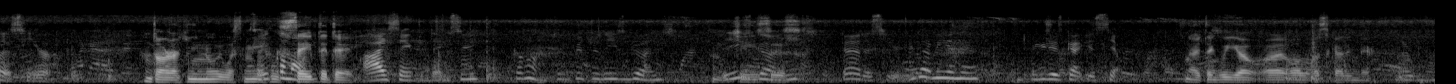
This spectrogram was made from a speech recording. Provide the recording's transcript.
us here. Dara, you know it was me See, who saved on. saved the day. I saved the day. See? Come on, take a picture of these guns. These Jesus. guns got us here. You got me in there? Or you just got yourself? I think we got, uh, all of us got in there. Okay.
